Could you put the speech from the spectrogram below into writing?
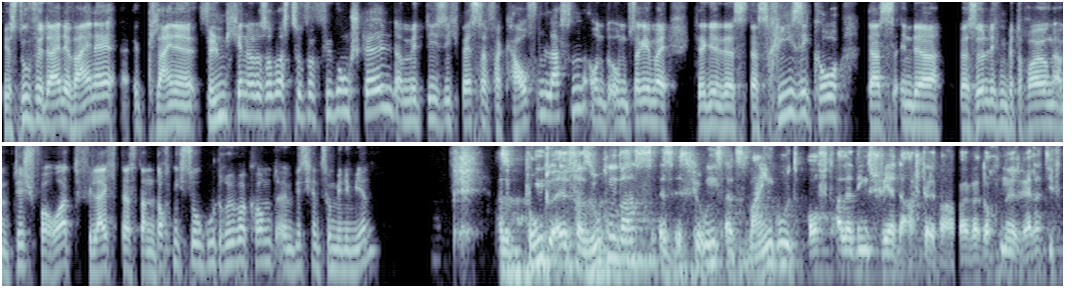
wirst du für deine Weine äh, kleine Filmchen oder sowas zur Verfügung stellen, damit die sich besser verkaufen lassen? Und um, sage ich mal, das, das Risiko, dass in der persönlichen Betreuung am Tisch vor Ort vielleicht das dann doch nicht so gut rüberkommt, ein bisschen zu minimieren? Also punktuell versuchen wir es. Es ist für uns als Weingut oft allerdings schwer darstellbar, weil wir doch eine relativ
